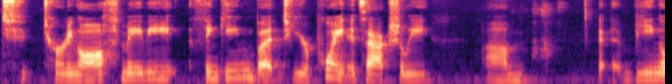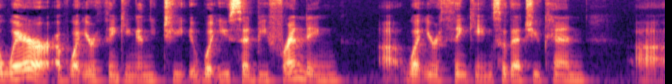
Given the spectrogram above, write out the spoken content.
t- turning off, maybe thinking. But to your point, it's actually um, being aware of what you're thinking and to what you said, befriending uh, what you're thinking so that you can uh,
